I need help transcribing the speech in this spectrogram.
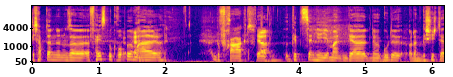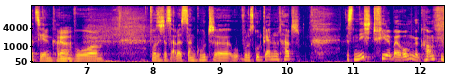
Ich habe dann in unserer Facebook-Gruppe mal gefragt. Ja. Gibt es denn hier jemanden, der eine gute oder eine Geschichte erzählen kann, ja. wo, wo sich das alles dann gut, äh, wo das gut geändert hat? Ist nicht viel bei rumgekommen.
